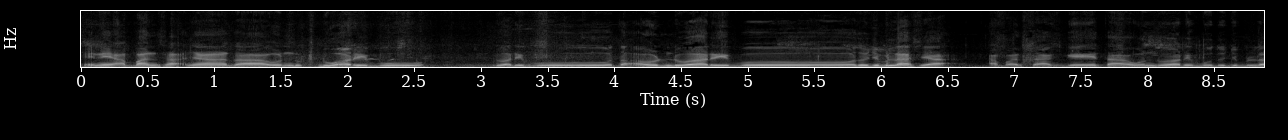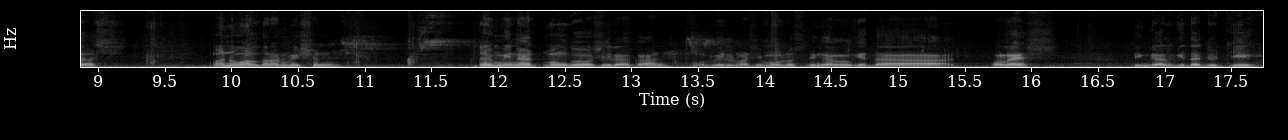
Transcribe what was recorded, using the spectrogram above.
Ini apansanya tahun 2000 2000 tahun 2017 ya. Avanza G tahun 2017 manual transmission. Yang minat monggo silakan. Mobil masih mulus tinggal kita poles tinggal kita cuci.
